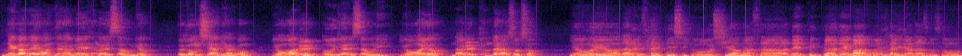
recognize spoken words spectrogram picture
내가 내 완전함에 행하여 싸우며 요동치 아니하고 여호와를 의지하여 싸우니 여호와여 나를 판단하소서 여호와여 나를 살피시고 시험하사 내 뜻과 내 마음을 단련하소서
